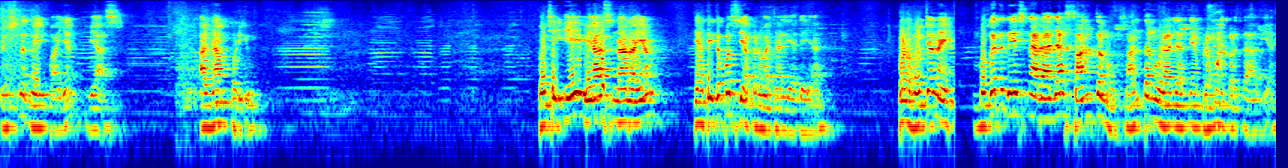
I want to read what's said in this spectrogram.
કૃષ્ણ દ્વૈપાયન વ્યાસ. આ નામ પડ્યું. પછી એ વ્યાસ નારાયણ ત્યાંથી તપસ્યા કરવા ચાલ્યા ગયા. પણ વચન મગધ દેશના રાજા શાંતનુ શાંતનુ રાજા ત્યાં ભ્રમણ કરતા આવ્યા.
